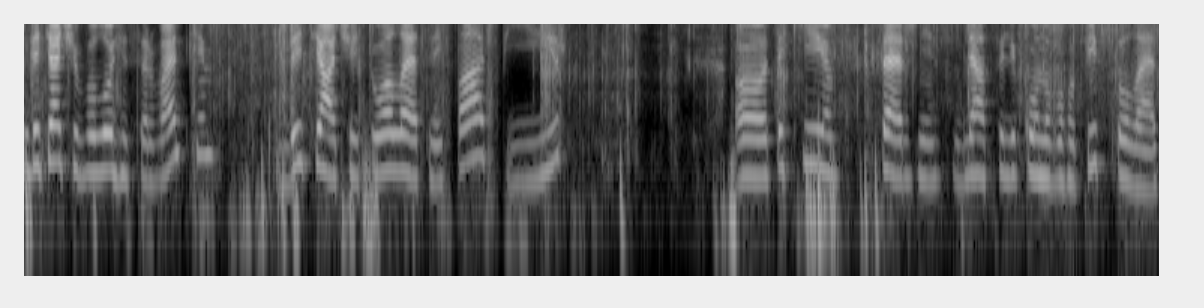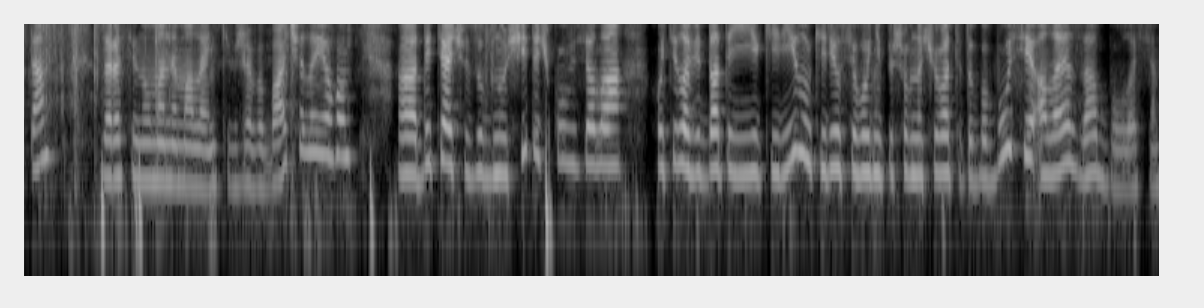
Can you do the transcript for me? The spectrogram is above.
Дитячі вологі серветки, дитячий туалетний папір. Е, такі стержні для силіконового пістолета. Зараз він у мене маленький, вже ви бачили його. Дитячу зубну щіточку взяла. Хотіла віддати її Кірілу. Кіріл сьогодні пішов ночувати до бабусі, але забулася.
